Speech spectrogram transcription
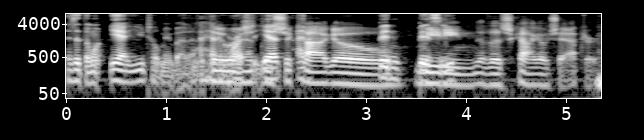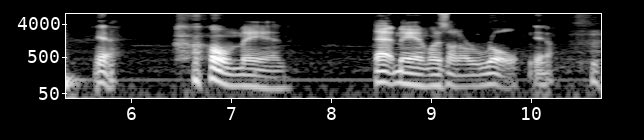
Is it the one? Yeah, you told me about it. I they haven't watched at it the yet. I've Chicago been busy. meeting of the Chicago chapter. Yeah. Oh man, that man was on a roll. Yeah. That's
